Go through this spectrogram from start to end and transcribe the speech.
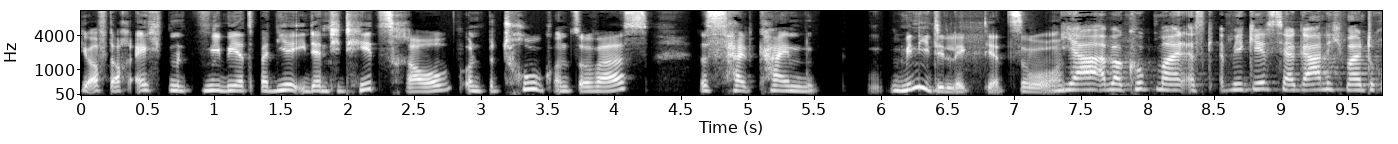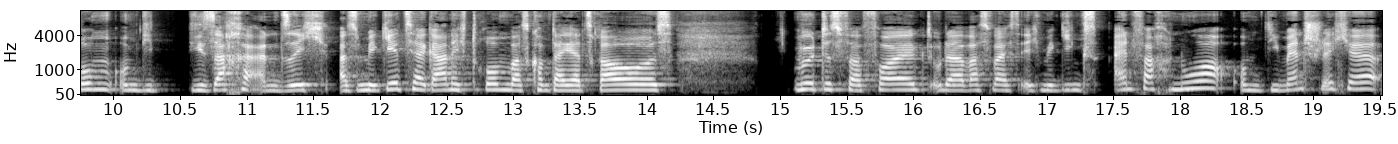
die oft auch echt mit, wie jetzt bei dir, Identitätsraub und Betrug und sowas, das ist halt kein Mini-Delikt jetzt so. Ja, aber guck mal, es, mir geht's ja gar nicht mal drum, um die, die Sache an sich. Also mir geht's ja gar nicht drum, was kommt da jetzt raus, wird es verfolgt oder was weiß ich. Mir ging's einfach nur um die menschliche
